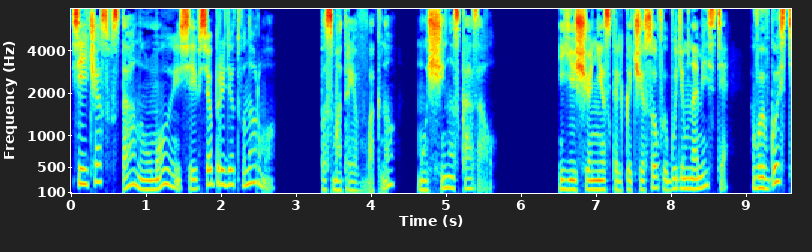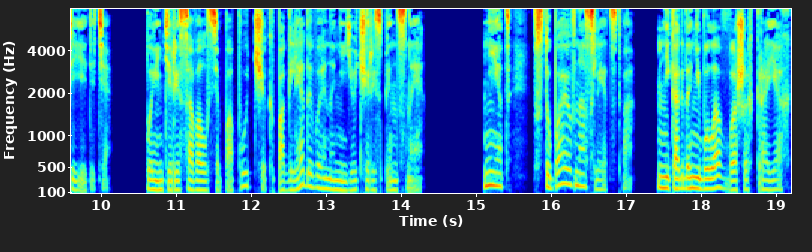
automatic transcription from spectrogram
Сейчас встану, умоюсь, и все придет в норму. Посмотрев в окно, мужчина сказал. Еще несколько часов и будем на месте. Вы в гости едете? — поинтересовался попутчик, поглядывая на нее через пенсне. «Нет, вступаю в наследство. Никогда не была в ваших краях.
